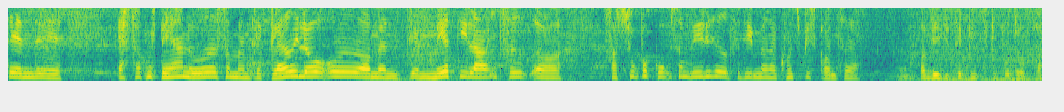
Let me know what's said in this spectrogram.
den, øh, ja, så den spærer noget, så man bliver glad i låget, og man bliver mæt i lang tid, og har super god samvittighed, fordi man har kun spist grøntsager og vegetabilske produkter.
